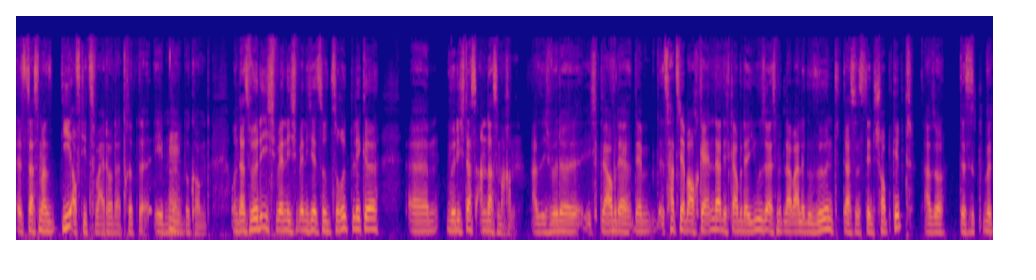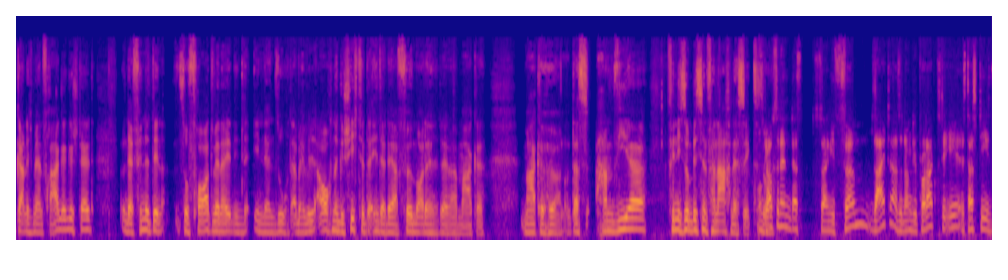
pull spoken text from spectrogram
als dass man die auf die zweite oder dritte Ebene bekommt. Und das würde ich, wenn ich, wenn ich jetzt so zurückblicke, ähm, würde ich das anders machen. Also ich würde, ich glaube, der, der, es hat sich aber auch geändert. Ich glaube, der User ist mittlerweile gewöhnt, dass es den Shop gibt. Also das wird gar nicht mehr in Frage gestellt. Und er findet den sofort, wenn er ihn, ihn denn sucht. Aber er will auch eine Geschichte hinter der Firma oder hinter der Marke, Marke hören. Und das haben wir, finde ich, so ein bisschen vernachlässigt. Und so. glaubst du denn, dass sozusagen die Firmenseite, also donkeyproducts.de, ist das die,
